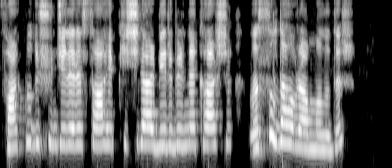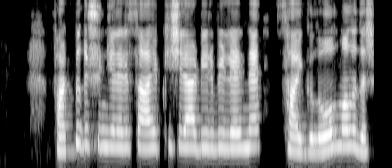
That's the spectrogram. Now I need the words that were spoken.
farklı düşüncelere sahip kişiler birbirine karşı nasıl davranmalıdır? Farklı düşüncelere sahip kişiler birbirlerine saygılı olmalıdır.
